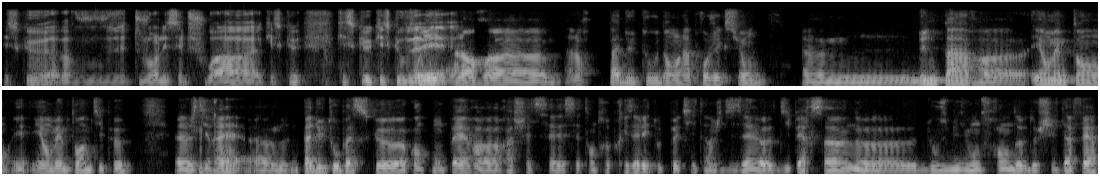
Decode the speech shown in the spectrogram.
est-ce que bah, vous vous êtes toujours laissé le choix Qu'est-ce que, vous avez Oui, alors, alors pas du tout dans la projection. Euh, D'une part, euh, et en même temps, et, en même temps un petit peu, euh, je dirais, pas du tout parce que quand mon père rachète cette entreprise, elle est toute petite, hein, je disais euh, 10 personnes, euh, 12 millions de francs de, de chiffre d'affaires.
